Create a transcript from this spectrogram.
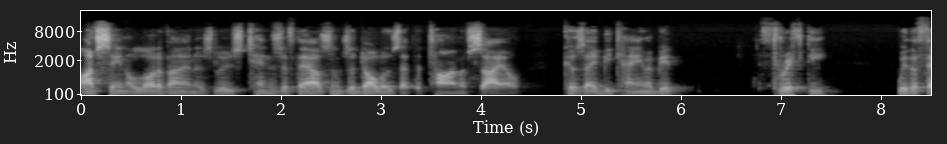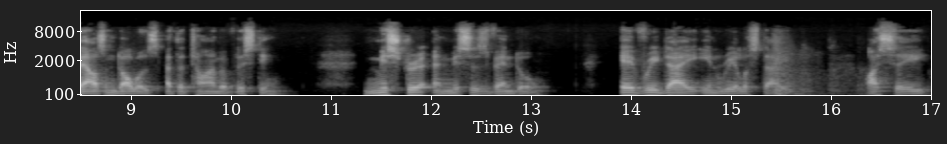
I've seen a lot of owners lose tens of thousands of dollars at the time of sale because they became a bit thrifty with a thousand dollars at the time of listing. Mr. and Mrs. Vendor. Every day in real estate, I see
